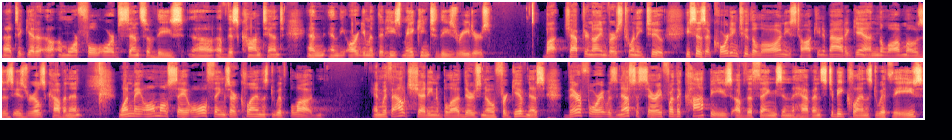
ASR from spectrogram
uh, to get a, a, more full orb sense of these, uh, of this content and, and the argument that he's making to these readers. But chapter 9 verse 22, he says, according to the law, and he's talking about again the law of Moses, Israel's covenant, one may almost say all things are cleansed with blood. And without shedding of blood, there's no forgiveness. Therefore, it was necessary for the copies of the things in the heavens to be cleansed with these,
